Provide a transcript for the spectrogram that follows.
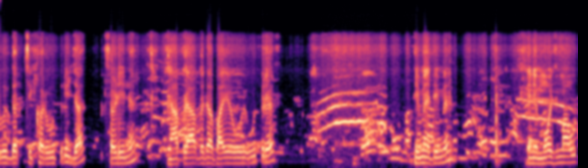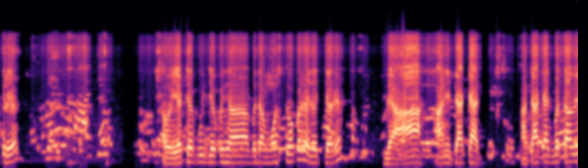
ગુરુદત્ત શિખર ઉતરી જાય ચડીને આપણે આ બધા ભાઈઓ ઉતરે. ધીમે ધીમે એની મોજમાં ઉતરે. હવે હેઠે પૂજ્ય પછી આ બધા મોજ કરે જ અત્યારે. એટલે આ, આની તાકાત, આ તાકાત બતાવે.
